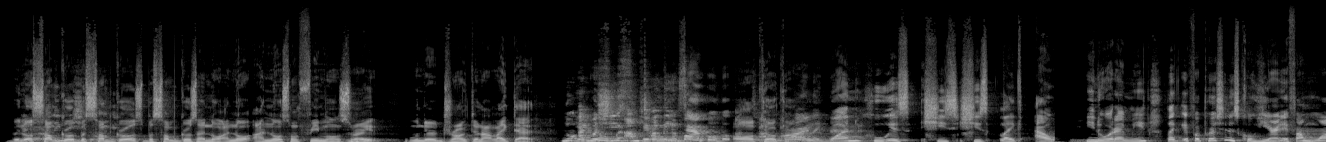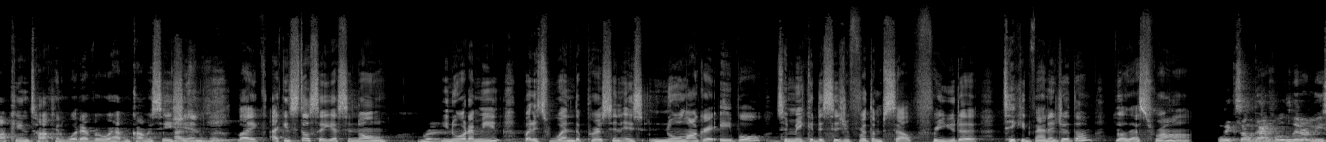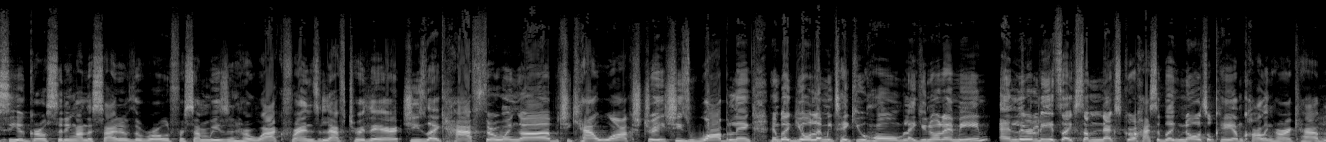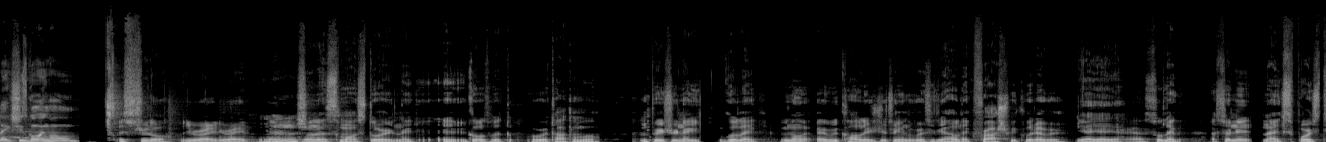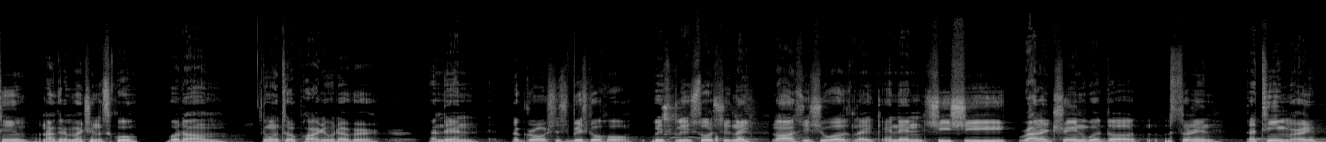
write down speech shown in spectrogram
But no, some girls, but some girls, but some girls I know, I know, I know some females, mm-hmm. right? When they're drunk, they're not like that. No, Yeah, I but know, she's but I'm giving talking the about example, but Oh, I'm okay, okay. about like one who is she's she's like out. You know what I mean? Like if a person is coherent, if I'm walking, talking, whatever, we're having conversation, like I can still say yes and no. Right. You know what I mean? But it's when the person is no longer able to make a decision for themselves, for you to take advantage of them, yo, that's wrong. Like some guys will literally see a girl sitting on the side of the road. For some reason, her whack friends left her there. She's like half throwing up. She can't walk straight. She's wobbling. And be like, yo, let me take you home. Like, you know what I mean? And literally, it's like some next girl has to be like, no, it's okay. I'm calling her a cab. Like, she's going home. It's true though. You're right. You're right. Yeah, that's not a small story. Like it it goes with what we're talking about. I'm pretty sure like you go like you know every college just or university I have like frosh week whatever. Yeah, yeah, yeah. Yeah, so like a certain like sports team. I'm not gonna mention the school, but um, they went to a party whatever, and then the girl she's basically a hoe basically. So she's like honestly she was like, and then she she ran a train with the, the certain the team right.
